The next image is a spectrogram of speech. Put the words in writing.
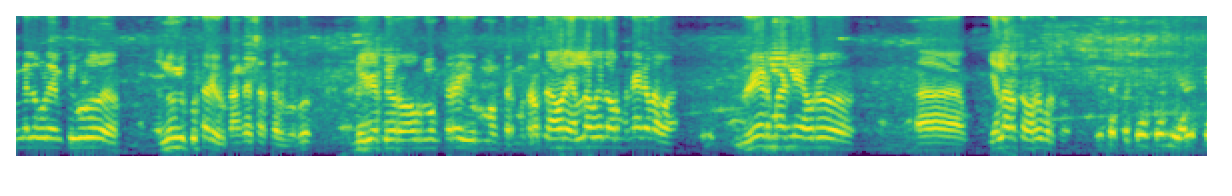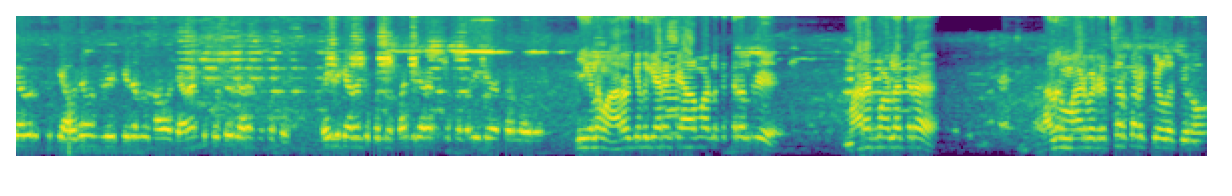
ಎಂ ಎಲ್ ಎಗಳು ಎಂ ಪಿಗಳು ನುಂಗಿ ಕೂತಾರೆ ಇವ್ರು ಕಾಂಗ್ರೆಸ್ ಸರ್ಕಾರದವರು. ಬಿಜೆಪಿ ಅವರು ಅವ್ರು ನುಗ್ತಾರೆ ಇವ್ರು ನುಗ್ತಾರೆ. ಮತ್ತೆ ರೊಕ್ಕ ಅವ್ರ ಎಲ್ಲ ಒಯ್ದು ಅವ್ರ ಮನ್ಯಾಗ ಅದಾವ. ರೇಡ್ ಮಾಡ್ಲಿ ಅವರು ಎಲ್ಲ ರೊಕ್ಕ ಹೊರಗೆ ಬರ್ತಾವ. ಯಾವುದೇ ಒಂದು ರೀತಿಯಲ್ಲಿ ನಾವು ಗ್ಯಾರಂಟಿ ಕೊಟ್ಟು ಗ್ಯಾರಂಟಿ ಕೊಟ್ಟು ಐದು ಗ್ಯಾರಂಟಿ ಕೊಟ್ಟು ಪಂಚ ಗ್ಯಾರಂಟಿ ಕೊಟ್ಟು ಬರೀ ಹೇಳ್ತಾರಲ್ಲ ಅವರು ಈಗ ನಮ್ಮ ಆರೋಗ್ಯದ ಗ್ಯಾರಂಟಿ ಹಾಳು ಮಾಡ್ಲಕತ್ತೀರಲ್ರಿ? ಮಾರಾಟ ಮಾಡ್ಲತ್ತೀರ? ಅದನ್ನ ಮಾಡ್ಬೇಡ್ರಿ ಸರ್ಕಾರ ಸರ್ಕಾರಕ್ಕೆ ಕೇಳತ್ತೀವಿ ನಾವು.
